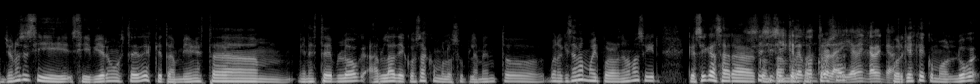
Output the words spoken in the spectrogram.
yo no sé si, si vieron ustedes que también está mm, en este blog, habla de cosas como los suplementos. Bueno, quizás vamos a ir por orden, vamos a seguir. Que siga Sara Sí, sí, sí, contando que lo controla cosas, ella, venga, venga. Porque es que como luego,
